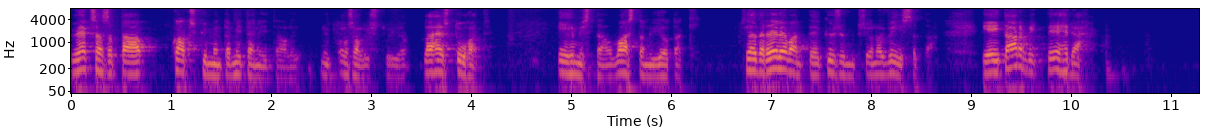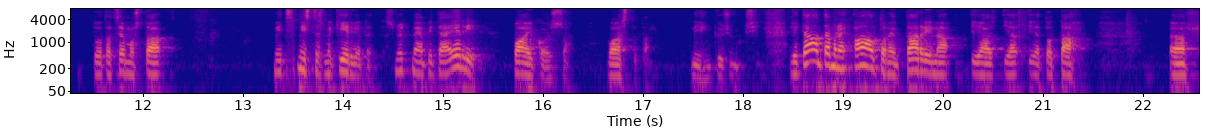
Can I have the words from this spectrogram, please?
920, mitä niitä oli nyt osallistujia, lähes tuhat ihmistä on vastannut jotakin. Sieltä relevantteja kysymyksiä on noin 500. Niin ei tarvitse tehdä tuota semmoista, mistä me kirjoitettaisiin. Nyt meidän pitää eri paikoissa vastata niihin kysymyksiin. Eli tämä on tämmöinen aaltoinen tarina, ja, ja, ja tota, äh,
